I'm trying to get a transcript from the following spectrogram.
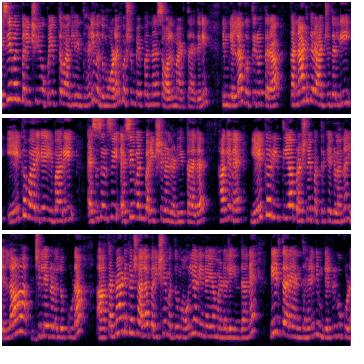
ಎಸ್ ಎ ಒನ್ ಪರೀಕ್ಷೆಗೆ ಉಪಯುಕ್ತವಾಗಲಿ ಅಂತ ಹೇಳಿ ಒಂದು ಮಾಡೆಲ್ ಕ್ವಶನ್ ಪೇಪರ್ನ ಸಾಲ್ವ್ ಮಾಡ್ತಾ ಇದ್ದೀನಿ. ನಿಮ್ಗೆಲ್ಲ ಗೊತ್ತಿರೋ ತರ ಕರ್ನಾಟಕ ರಾಜ್ಯದಲ್ಲಿ ಏಕಬಾರಿಗೆ ಈ ಬಾರಿ S S L C S A one ಪರೀಕ್ಷೆಗಳು ನಡೆಯುತ್ತಾ ಇದೆ. ಹಾಗೇನೆ ಏಕ ರೀತಿಯ ಪ್ರಶ್ನೆ ಪತ್ರಿಕೆಗಳನ್ನ ಎಲ್ಲಾ ಜಿಲ್ಲೆಗಳಲ್ಲೂ ಕೂಡ ಕರ್ನಾಟಕ ಶಾಲಾ ಪರೀಕ್ಷೆ ಮತ್ತು ಮೌಲ್ಯ ನಿರ್ಣಯ ಮಂಡಳಿಯಿಂದಾನೇ ನೀಡ್ತಾರೆ ಅಂತ ಹೇಳಿ ನಿಮ್ಗೆಲ್ರಿಗೂ ಕೂಡ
